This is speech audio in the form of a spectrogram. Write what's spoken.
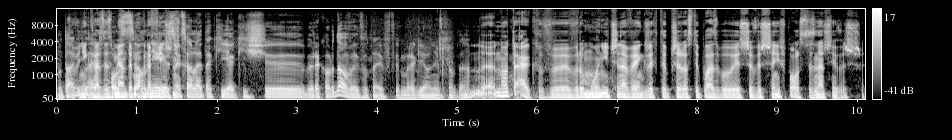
No tak, wynika nawet ze zmian on nie jest demograficznych. wcale taki jakiś y, rekordowy tutaj w tym regionie, prawda? No, no tak, w, w Rumunii czy na Węgrzech te przyrosty płac były jeszcze wyższe niż w Polsce, znacznie wyższe.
